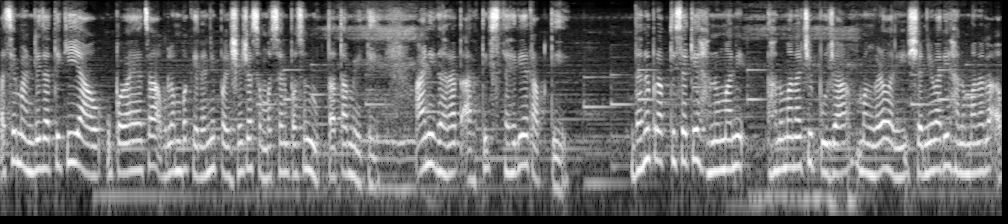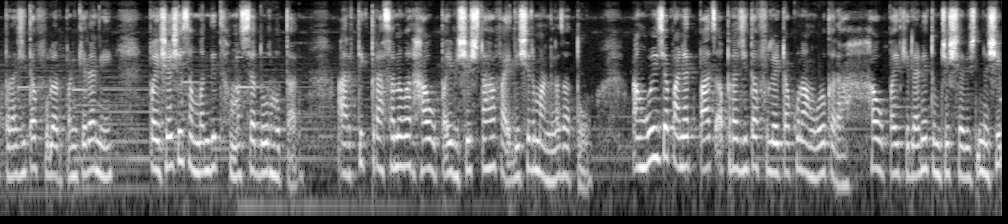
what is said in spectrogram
असे मानले जाते की या उपायाचा अवलंब केल्याने पैशाच्या समस्यांपासून मुक्तता मिळते. आणि घरात आर्थिक स्थैर्य लाभते धनप्राप्तीसाठी हनुमानी हनुमानाची पूजा मंगळवारी शनिवारी हनुमानाला अपराजिता फूल अर्पण केल्याने पैशाशी संबंधित समस्या दूर होतात. आर्थिक त्रासांवर हा उपाय विशेषतः फायदेशीर मानला जातो. आंघोळीच्या पाण्यात पाच अपराजिता फुले टाकून आंघोळ करा. हा उपाय केल्याने तुमचे शरीर नशीब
